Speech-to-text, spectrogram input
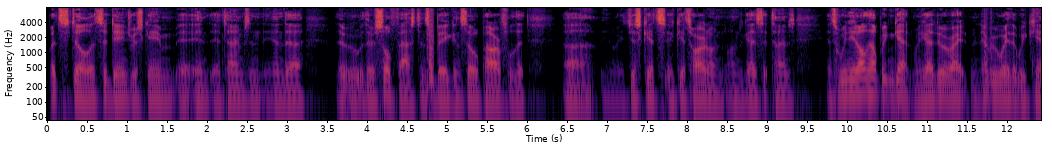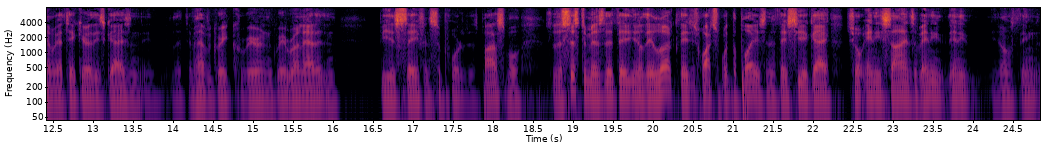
but still, it's a dangerous game in, at times, and and uh, they're, they're, so fast and so big and so powerful that uh, you know it just gets it gets hard on on the guys at times. And so we need all the help we can get. We got to do it right in every way that we can. We got to take care of these guys and, and let them have a great career and a great run at it, and be as safe and supported as possible. So the system is that they you know they look, they just watch what the plays, and if they see a guy show any signs of any any you know thing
